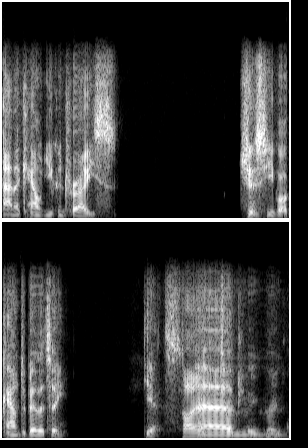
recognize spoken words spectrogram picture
an account you can trace, just so you've got accountability. Yes, I totally agree. Um,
